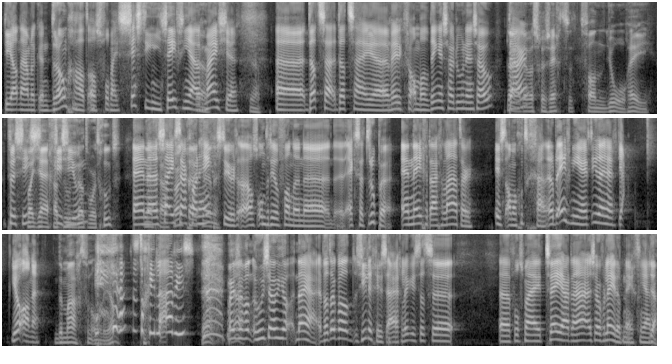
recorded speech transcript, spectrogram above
die had namelijk een droom gehad als volgens mij 16, 17-jarig Ja. meisje. Ja. dat, zij, dat zij, weet ik veel, allemaal dingen zou doen en zo. Nou, daar, er was gezegd van, joh, hey, precies. wat jij gaat visioen. doen, dat wordt goed. En zij is daar gewoon heen gestuurd als onderdeel van een extra troepen. En negen dagen later is het allemaal goed gegaan. En op de een of andere manier heeft iedereen gezegd, ja, Joanne. De maagd van Orleans. Dat is toch hilarisch? Maar Ja. zo van, hoezo? Jo nou ja, wat ook wel zielig is eigenlijk, is dat ze eh, volgens mij twee jaar daarna is overleden op 19 jaar. Ja,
